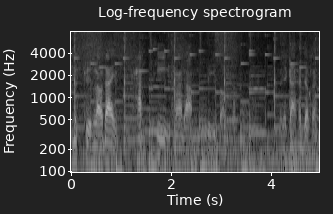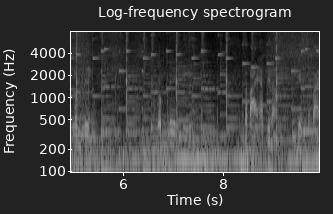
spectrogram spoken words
เมื่อคืนเราได้พักที่มาดามรีสอร์ทครับ บรรยากาศเขาจะแบบลมลื่นลมลื่นดี สบายครับพี่น้องเย็นสบาย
